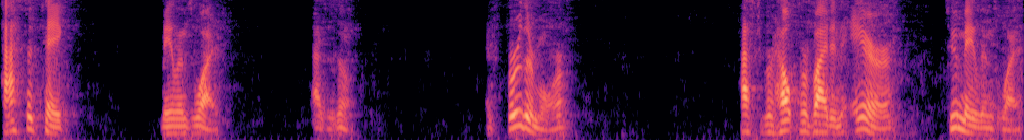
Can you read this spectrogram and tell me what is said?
has to take Mahlon's wife as his own. And furthermore, has to help provide an heir to Mahlon's wife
